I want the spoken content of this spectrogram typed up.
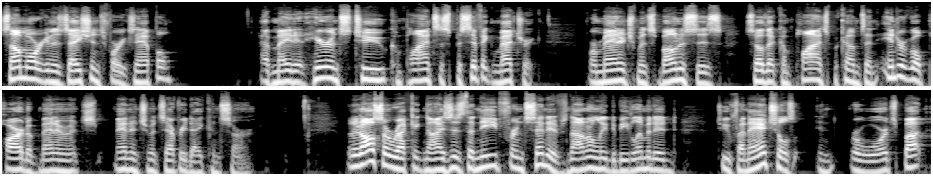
Some organizations, for example, have made adherence to compliance a specific metric for management's bonuses so that compliance becomes an integral part of management's everyday concern. But it also recognizes the need for incentives not only to be limited to financial rewards, but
